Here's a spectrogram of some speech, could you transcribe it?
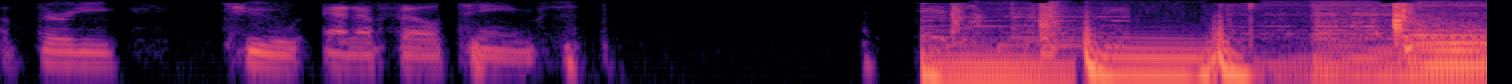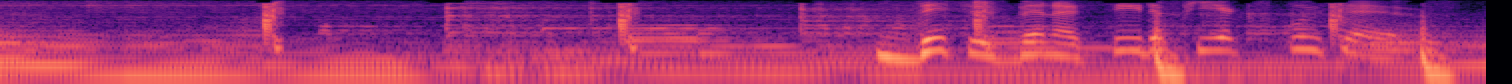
of 32 NFL teams. This has been a C2P exclusive.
